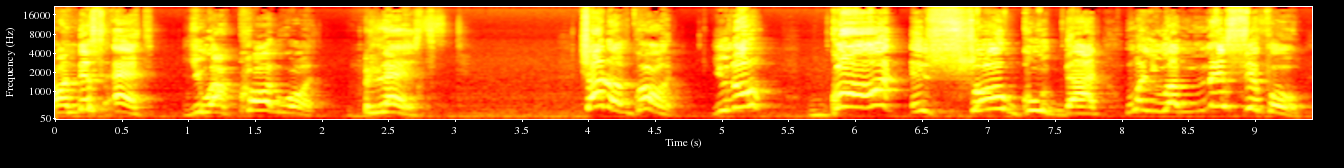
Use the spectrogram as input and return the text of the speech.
on this earth, you are called what? Blessed. Child of God, you know, God is so good that when you are merciful,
